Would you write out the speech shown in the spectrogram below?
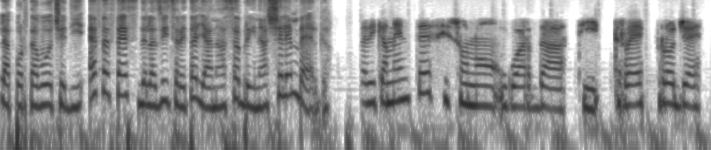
la portavoce di FFS della Svizzera italiana Sabrina Schellenberg. Praticamente si sono guardati tre progetti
